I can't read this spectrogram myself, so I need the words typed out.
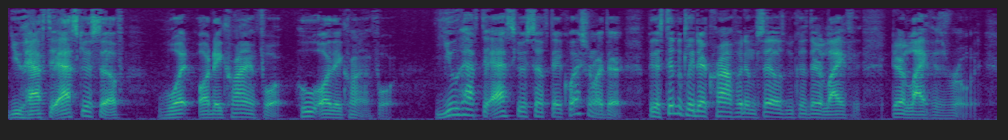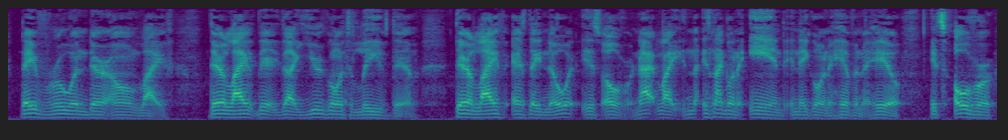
You have to ask yourself, what are they crying for? Who are they crying for? You have to ask yourself that question right there because typically they're crying for themselves because their life, their life is ruined. They've ruined their own life. Their life, like you're going to leave them. Their life as they know it is over. Not like it's not going to end and they're going to heaven or hell. It's over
